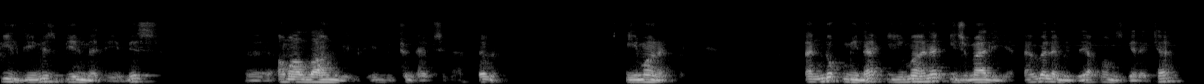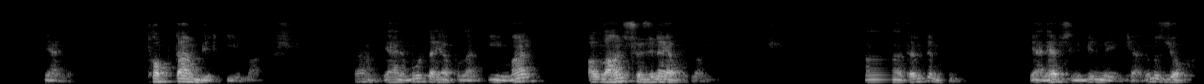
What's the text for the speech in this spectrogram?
bildiğimiz, bilmediğimiz e, ama Allah'ın bildiği bütün hepsine değil mi? İman etmek. En nukmine imanen icmaliye. Evvel emirde yapmamız gereken yani toptan bir imandır. Tamam? Yani burada yapılan iman Allah'ın sözüne yapılan bir imandır. Anlatabildim mi? Yani hepsini bilme imkanımız yok.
